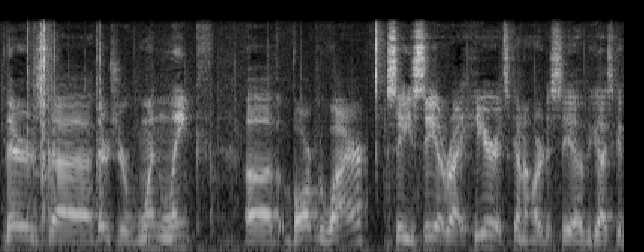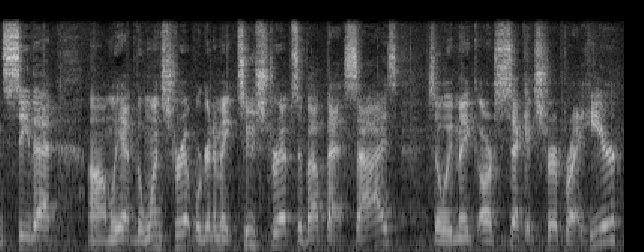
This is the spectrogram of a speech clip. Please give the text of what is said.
There's, uh, there's your one length of barbed wire. So you see it right here. It's kind of hard to see. I hope you guys can see that. Um, we have the one strip. We're going to make two strips about that size. So we make our second strip right here.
